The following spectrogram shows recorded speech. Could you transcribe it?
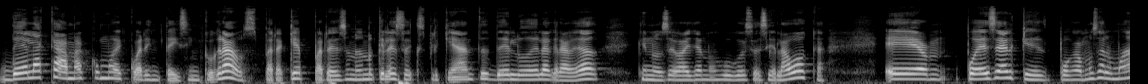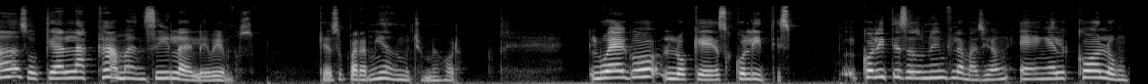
de la cama como de 45 grados. ¿Para qué? Para eso mismo que les expliqué antes de lo de la gravedad, que no se vayan los jugos hacia la boca. Em, puede ser que pongamos almohadas o que a la cama en sí la elevemos, que eso para mí es mucho mejor. Luego, lo que es colitis. Colitis es una inflamación en el colon.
